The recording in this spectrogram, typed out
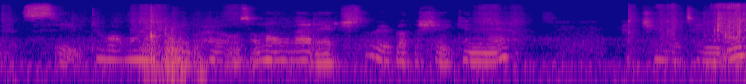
Let's see, do I want to the pearls along that edge? Sorry about the shaking there, catching the table.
